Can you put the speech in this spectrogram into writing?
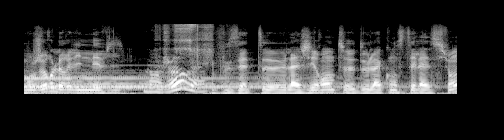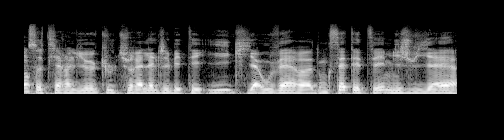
Bonjour Laureline Lévy. Bonjour. Vous êtes euh, la gérante de la Constellation, ce tiers-lieu culturel LGBTI qui a ouvert euh, donc cet été, mi-juillet,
